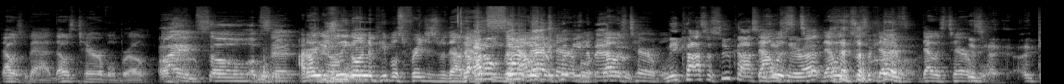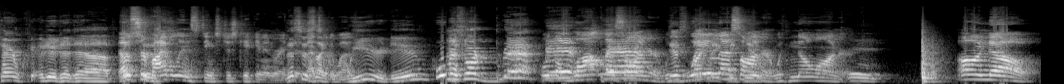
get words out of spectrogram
That was bad. That was terrible, bro. I am so upset. I don't right usually now. go into people's fridges without I don't asking. feel but bad. that was It put me in terrible. That was terrible. Mikasa Sukas. That is was this, right? that was just Okay. that was, that was terrible. Uh, Karen, dude, uh, That was this is- survival instincts just kicking in right now. This is That's like what weird, dude. With a lot less honor. With This way less me puke. honor. With no honor. Oh no.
